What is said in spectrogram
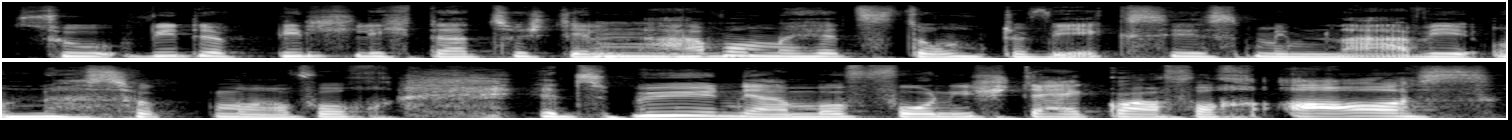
zu wieder bildlich darzustellen, auch wenn man jetzt da unterwegs ist mit dem Navi und dann sagt man einfach, jetzt will ich nicht mehr fahren, ich steige einfach aus.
